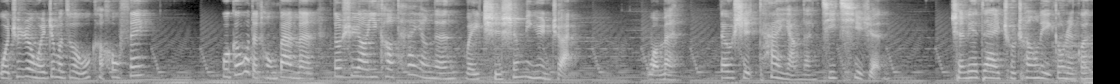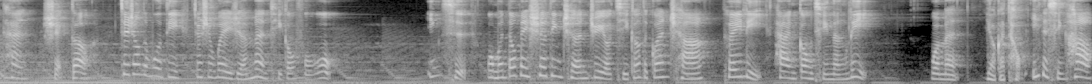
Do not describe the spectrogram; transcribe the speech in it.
我却认为这么做无可厚非。我跟我的同伴们都需要依靠太阳能维持生命运转，我们都是太阳能机器人，陈列在橱窗里供人观看、选购，最终的目的就是为人们提供服务。因此，我们都被设定成具有极高的观察、推理和共情能力。我们有个统一的型号，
